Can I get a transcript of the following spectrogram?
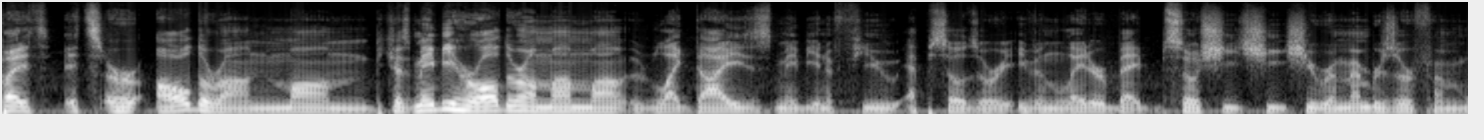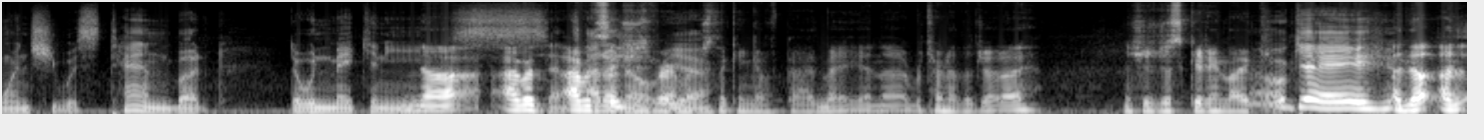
But it's it's her Alderaan mom because maybe her Alderaan mom, mom like dies maybe in a few episodes or even later. But so she she she remembers her from when she was ten, but that wouldn't make any. No, I would sense. I would say don't she's very yeah. much thinking of Padme in uh, Return of the Jedi, and she's just getting like Okay, an, an,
